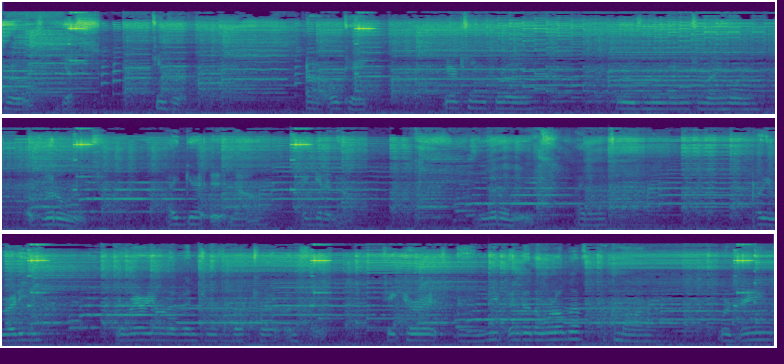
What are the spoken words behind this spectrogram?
it's Team Pro. Yes. Team Pro. Ah, okay. They're Team Pro who's moving to my home of Littleroot. I get it now. I get it now. Littleroot. I don't. Are you ready? Your very own adventure is about to unfold. Take courage and leap into the world of Pokemon, where dreams,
